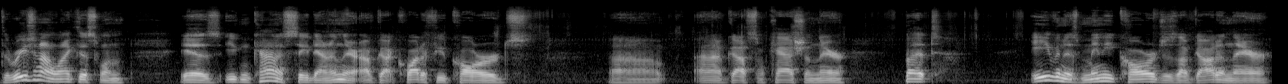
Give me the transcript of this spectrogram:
The reason I like this one is you can kind of see down in there, I've got quite a few cards, uh, I've got some cash in there, but even as many cards as I've got in there,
